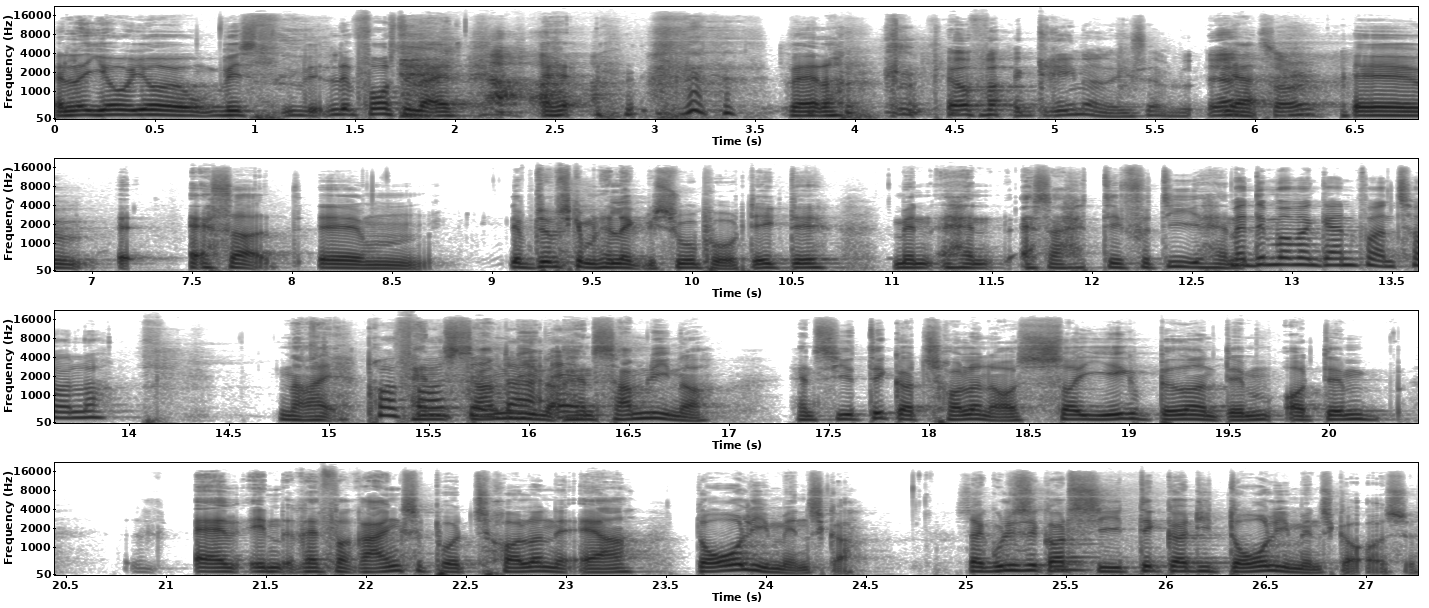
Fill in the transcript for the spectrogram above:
Eller jo, jo, jo. Hvis, forestil dig, at... at hvad er der? Det var bare et grinerende eksempel. Ja, Ja. ja. sorry. Øh, altså, øh, jamen, dem skal man heller ikke blive sur på. Det er ikke det. Men han, altså, det er fordi, han... Men det må man gerne på en toller. nej, Prøv at han forestille dig, sammenligner, at- han sammenligner. Han siger, det gør tollerne også, så er I ikke bedre end dem. Og dem er en reference på, at tollerne er dårlige mennesker. Så jeg kunne lige så godt sige, det gør de dårlige mennesker også.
